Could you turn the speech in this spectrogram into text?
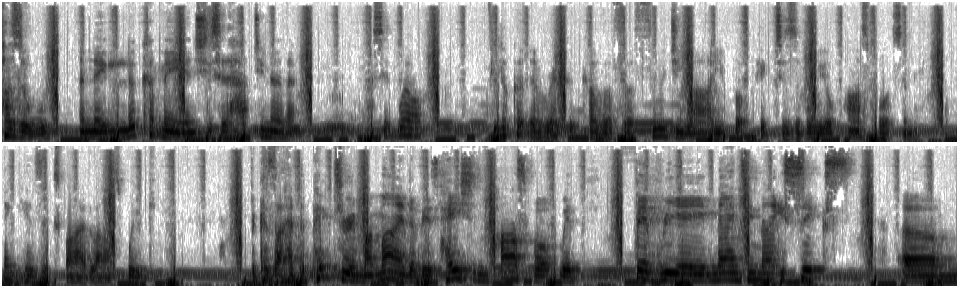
puzzled, and they look at me and she said, how do you know that? I said, well, if you look at the record cover for Fu-Gee-La, you've got pictures of all your passports, and I think his expired last week because I had the picture in my mind of his Haitian passport with February 1996 um,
